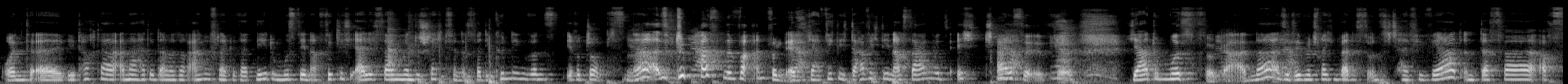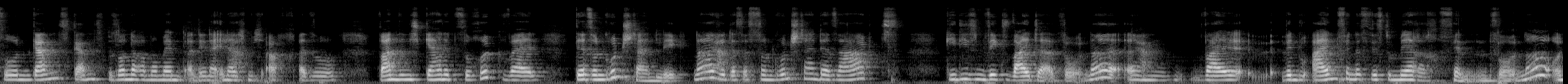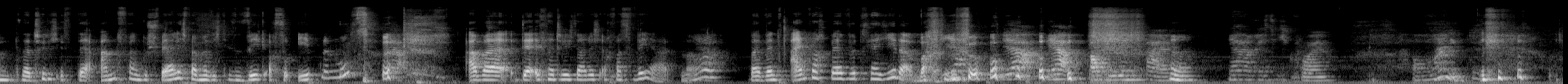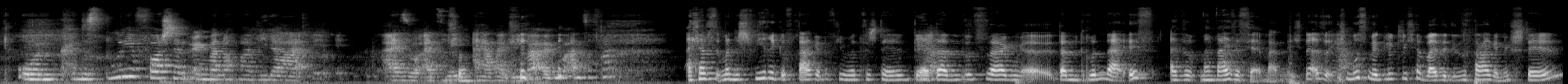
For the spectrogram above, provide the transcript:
Und äh, die Tochter Anna hatte damals auch angefangen und gesagt, nee, du musst denen auch wirklich ehrlich sagen, wenn du schlecht findest, weil die kündigen sonst ihre Jobs. Ne? Also du ja. hast eine Verantwortung. Ja. Also, ja, wirklich, darf ich denen auch sagen, wenn es echt scheiße ja. ist. So. Ja, du musst sogar. Ne? Also dementsprechend war das für uns total viel wert. Und das war auch so ein ganz, ganz besonderer Moment, an den erinnere ich mich auch also wahnsinnig gerne zurück, weil der so einen Grundstein legt. Ne? Also das ist so ein Grundstein, der sagt, geh diesen Weg weiter, so, ne? Ja. Ähm, weil wenn du einen findest, wirst du mehrere finden, so, ne? Und natürlich ist der Anfang beschwerlich, weil man sich diesen Weg auch so ebnen muss. Ja. Aber der ist natürlich dadurch auch was wert, ne? Ja. Weil wenn es einfach wäre, würde es ja jeder machen. Ja, so. ja, ja, auf jeden Fall. Ja, richtig cool. Oh Mann. Und könntest du dir vorstellen, irgendwann nochmal wieder, also als so. Arbeitnehmer irgendwo anzufangen? Ich glaube, es ist immer eine schwierige Frage, das jemand zu stellen, der ja. dann sozusagen äh, dann Gründer ist. Also man weiß es ja immer nicht. Ne? Also ja. ich muss mir glücklicherweise diese Frage nicht stellen,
